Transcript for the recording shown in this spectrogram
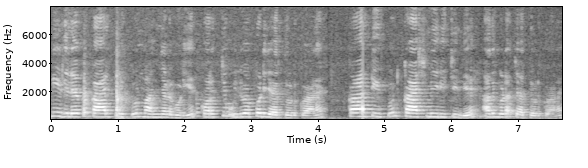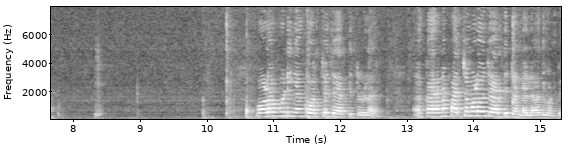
ഇനി ഇതിലേക്ക് കാൽ ടീസ്പൂൺ മഞ്ഞൾ പൊടി കുറച്ച് ഉലുവപ്പൊടി ചേർത്ത് കൊടുക്കുകയാണ് കാൽ ടീസ്പൂൺ കാശ്മീരി ചില്ലി അതും കൂടെ ചേർത്ത് കൊടുക്കുകയാണ് മുളക് പൊടി ഞാൻ കുറച്ച് ചേർത്തിട്ടുള്ളൂ. കാരണം പച്ചമുളക് ചേർത്തിട്ടുണ്ടല്ലോ അതുകൊണ്ട്.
